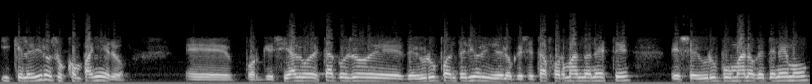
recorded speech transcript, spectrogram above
y que le dieron sus compañeros. Eh, porque si algo destaco yo del grupo anterior y de lo que se está formando en este, es el grupo humano que tenemos,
